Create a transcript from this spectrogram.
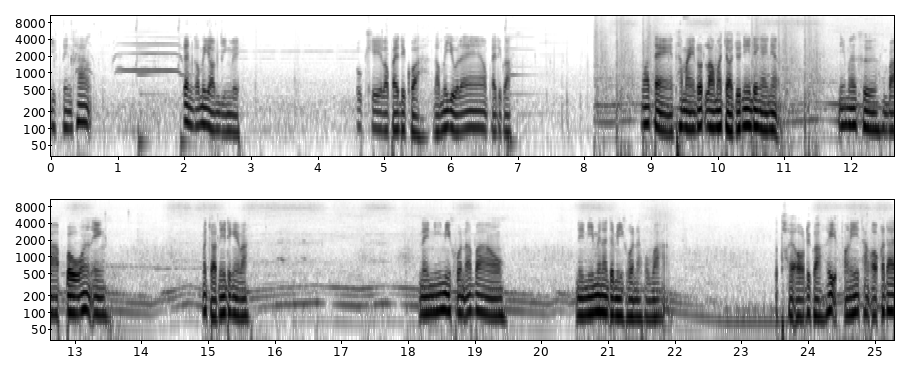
อีกหนึ่งข้าง เพื่อนก็ไม่ยอมยิงเลย โอเคเราไปดีกว่า เราไม่อยู่แล้วไปดีกว่า ว่าแต่ทำไมรถเรามาจอดอยู่นี่ได้ไงเนี่ย นี่มันคือบาโปนั่นเอง มาจอดนี่ได้ไงวะ ในนี้มีคนอะเปล่าในนี้ไม่น่าจะมีคนนะผมว่า ถอยออกดีกว่า เฮ้ย ฝั่งนี้ทางออกก็ได้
